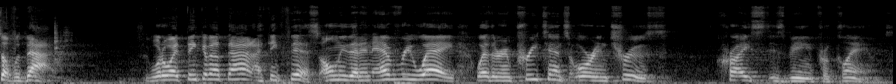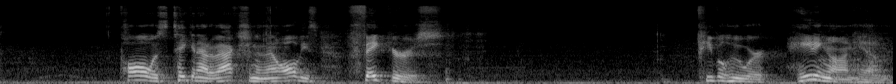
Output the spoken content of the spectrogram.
Up with that? What do I think about that? I think this only that in every way, whether in pretense or in truth, Christ is being proclaimed. Paul was taken out of action, and now all these fakers, people who were hating on him,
